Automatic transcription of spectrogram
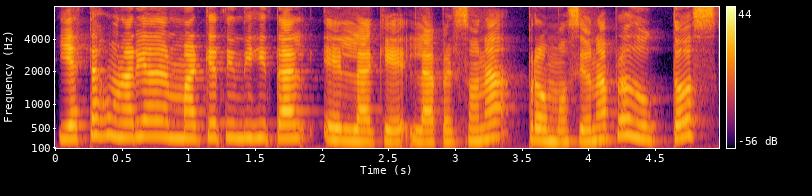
Y esta es un área del marketing digital en la que la persona promociona productos,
